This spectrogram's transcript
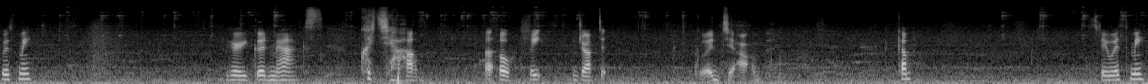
With me? Very good, Max. Good job. Uh oh, wait, you dropped it. Good job. Come. Stay with me.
